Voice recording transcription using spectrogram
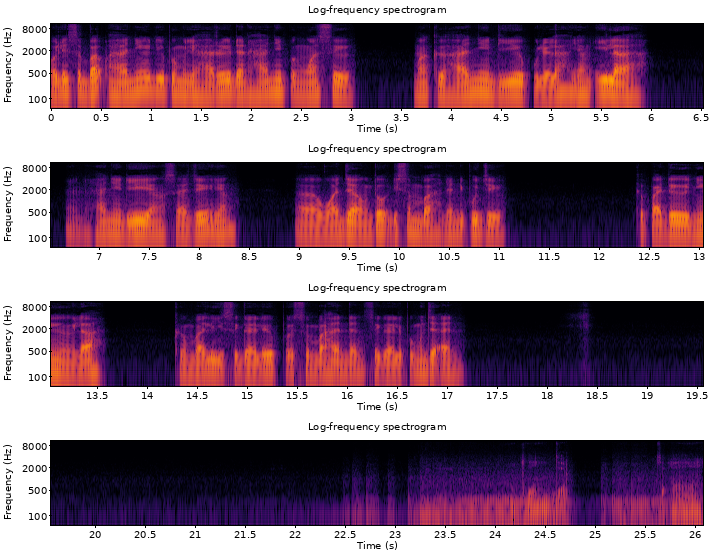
Oleh sebab hanya dia pemelihara dan hanya penguasa. Maka hanya dia pula lah yang ilah. Hanya dia yang saja yang uh, wajar untuk disembah dan dipuja. Kepadanya lah kembali segala persembahan dan segala pemujaan. Okey, jap. Jap eh.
